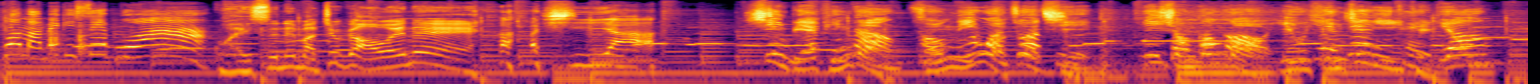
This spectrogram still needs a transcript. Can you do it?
我嘛要去洗盘啊。乖孙的嘛就搞的呢。是呀，性别平等从你我做起，英雄公告由行政院提供。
